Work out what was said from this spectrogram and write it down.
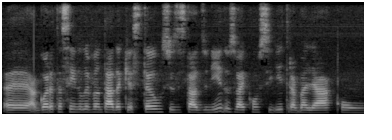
É, agora está sendo levantada a questão se os Estados Unidos vai conseguir trabalhar com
